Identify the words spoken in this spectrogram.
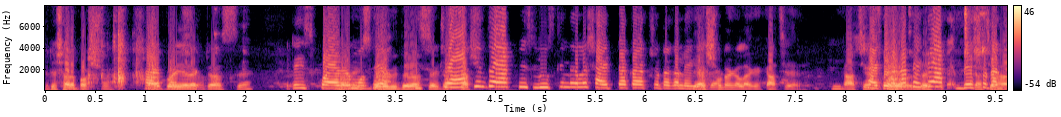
এটা সাড়ে পাঁচশো। তারপরে এর একটা আছে। এটা স্কোয়ারের হ্যাঁ, মধ্যে। স্ট্র কিন্তু এক পিস লুজ কিনতে গেলে 60 টাকা 100 টাকা লেগে দেড়শো যায়। টাকা লাগে কাছে। কাছে 60 টাকা থেকে 150 টাকা।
